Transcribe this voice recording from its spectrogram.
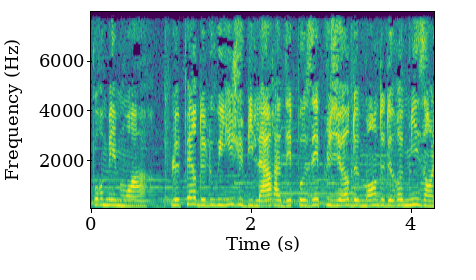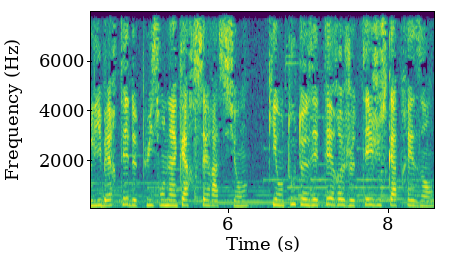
Pour mémoire, le père de Louis Jubilard a déposé plusieurs demandes de remise en liberté depuis son incarcération, qui ont toutes été rejetées jusqu'à présent.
